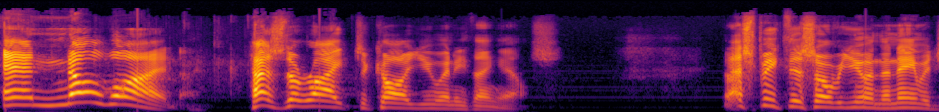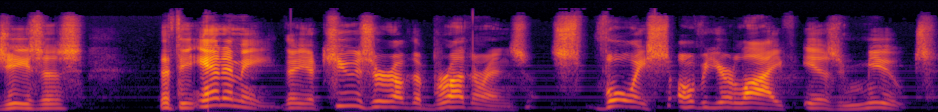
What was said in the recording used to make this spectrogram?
And no one has the right to call you anything else. I speak this over you in the name of Jesus that the enemy, the accuser of the brethren's voice over your life is mute.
